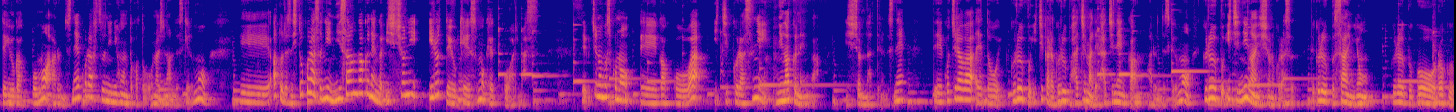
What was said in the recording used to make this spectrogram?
っていう学校もあるんですね。これは普通に日本とかと同じなんですけども、えー、あとですね1クラスに23学年が一緒にいるっていうケースも結構あります。でうちの息子の、えー、学校は1クラスに2学年が一緒になってるんですね。でこちらは、えーと、グループ1からグループ8まで8年間あるんですけどもグループ12が一緒のクラスでグループ34グループ56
